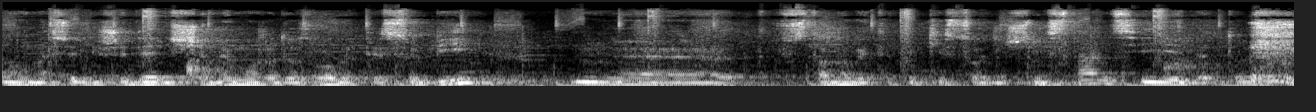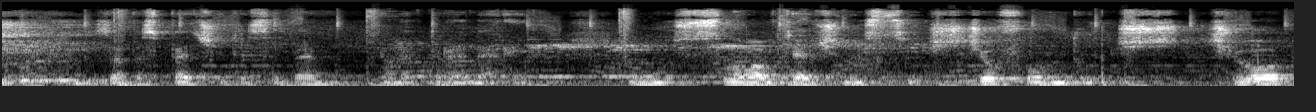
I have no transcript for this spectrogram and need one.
ну, на сьогоднішній день ще не може дозволити собі встановити такі сонячні станції для того, щоб забезпечити себе електроенергією. Тому слова вдячності що фонду, що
